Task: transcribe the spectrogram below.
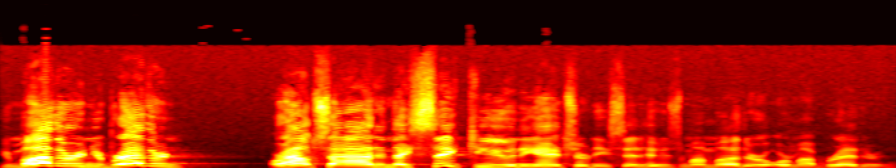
your mother and your brethren are outside, and they seek you. And he answered, and he said, Who's my mother or my brethren?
